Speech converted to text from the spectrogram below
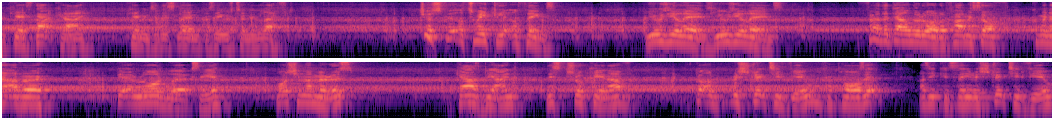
in case that guy came into this lane because he was turning left. Just little tweaky little things. Use your lanes, use your lanes. Further down the road I find myself coming out of a bit of roadworks here, watching my mirrors, cars behind, this truck in, I've got a restricted view, if I pause it, as you can see, restricted view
